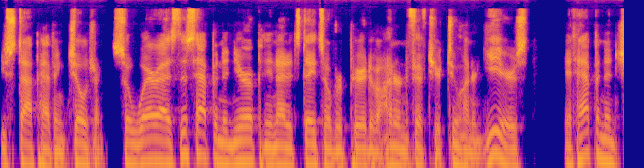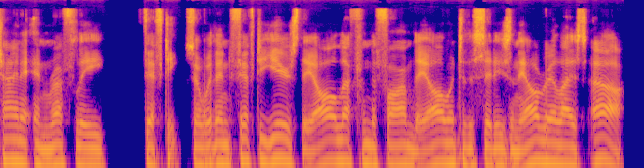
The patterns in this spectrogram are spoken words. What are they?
you stop having children. So whereas this happened in Europe and the United States over a period of 150 or 200 years, it happened in China in roughly 50. So within 50 years, they all left from the farm. They all went to the cities and they all realized, oh,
